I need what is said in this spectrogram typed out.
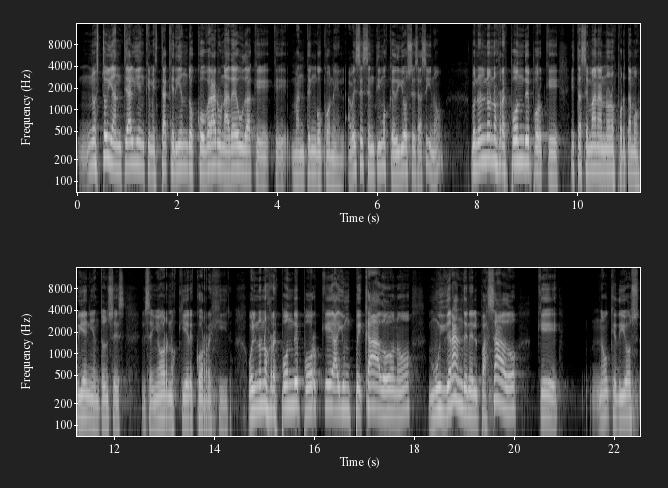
No estoy ante alguien que me está queriendo cobrar una deuda que, que mantengo con él. A veces sentimos que Dios es así, ¿no? Bueno, Él no nos responde porque esta semana no nos portamos bien y entonces el Señor nos quiere corregir. O Él no nos responde porque hay un pecado, ¿no? Muy grande en el pasado que, ¿no? que Dios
